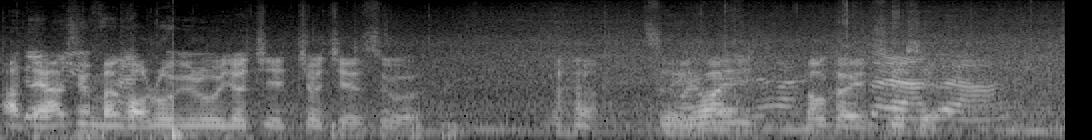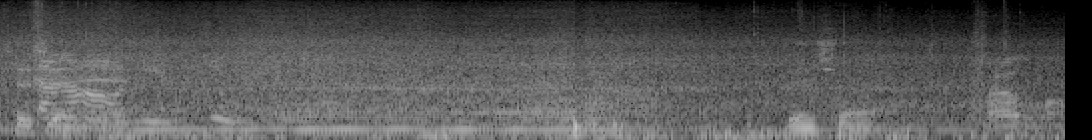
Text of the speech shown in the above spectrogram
啊，等下去门口录一录就结就结束了。吃没关系，都可以，谢谢对。啊，谢谢刚好你。黏住。等一下，还有什么？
